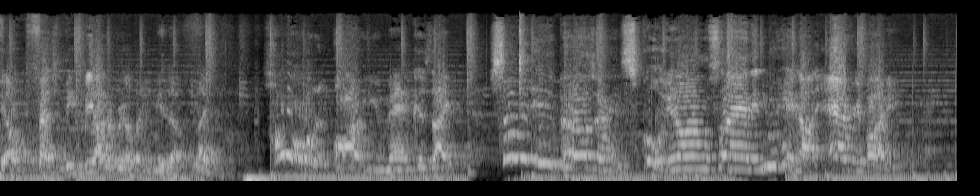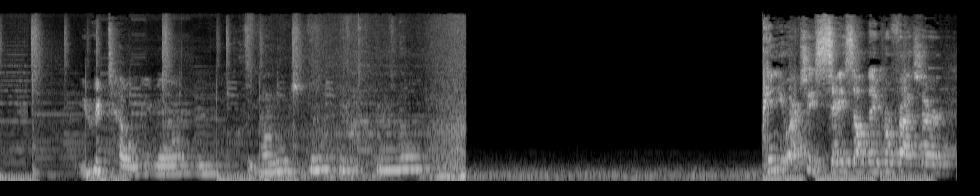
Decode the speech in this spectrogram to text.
Yo, Professor, be, be on the real with me though. Like, how old are you, man? Cause like some of these girls are in school. You know what I'm saying? And you hitting on everybody. You could tell me, man. You? You know? Can you actually say something, Professor?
